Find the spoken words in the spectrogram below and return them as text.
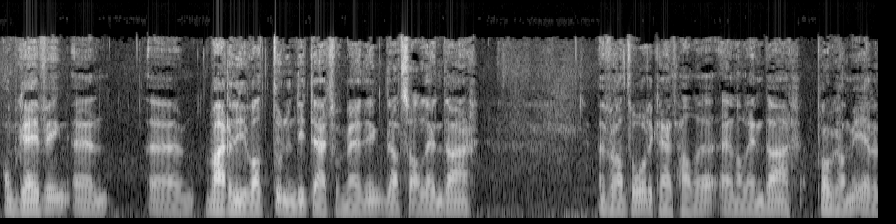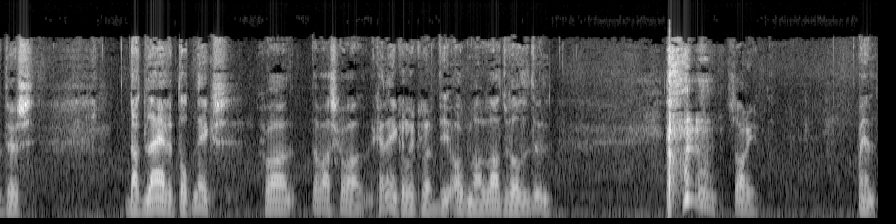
omgeving. En uh, waren niet wat toen in die tijd van mening dat ze alleen daar een verantwoordelijkheid hadden en alleen daar programmeren. Dus dat leidde tot niks. Gewoon, er was gewoon geen enkele club die ook maar wat wilde doen. Sorry. En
